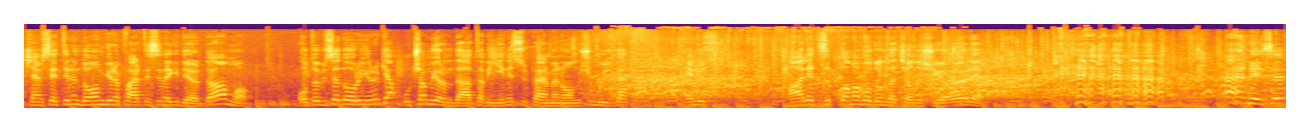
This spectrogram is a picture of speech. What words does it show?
Şemsettin'in doğum günü partisine gidiyorum tamam mı? Otobüse doğru yürürken uçamıyorum daha tabii yeni Süpermen olmuşum. Bu yüzden henüz alet zıplama modunda çalışıyor öyle. Her neyse.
